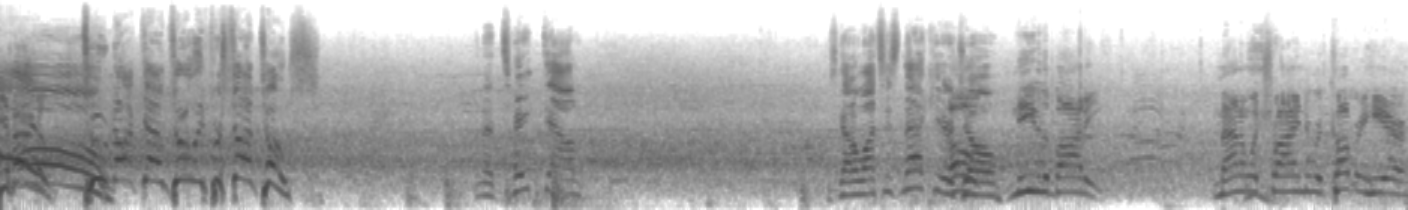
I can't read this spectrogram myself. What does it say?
He oh. Two knockdowns early for Santos. And a takedown. He's got to watch his neck here, oh, Joe. Knee to the body. Manuwa trying to recover here.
